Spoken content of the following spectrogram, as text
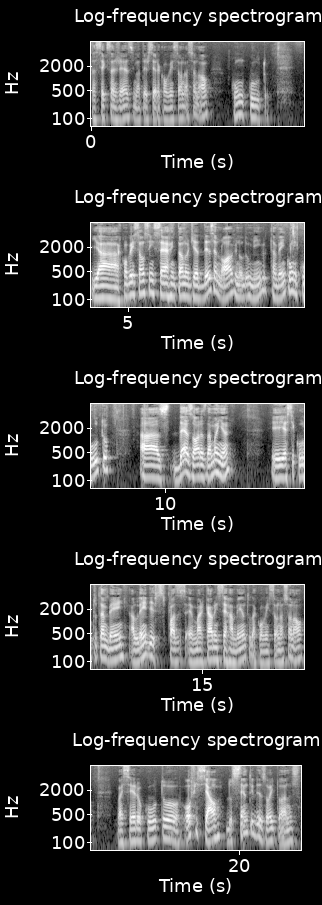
da 63ª Convenção Nacional com um culto. E a convenção se encerra então no dia 19, no domingo, também com um culto às 10 horas da manhã. E esse culto também, além de fazer, é, marcar o encerramento da Convenção Nacional, vai ser o culto oficial dos 118 anos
